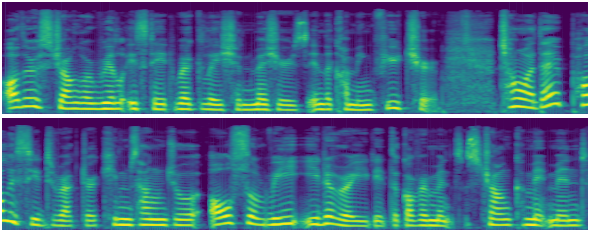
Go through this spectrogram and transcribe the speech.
other stronger real estate regulation measures in the coming future. 청와대 Policy Director Kim Sang-jo also reiterated the government's strong commitment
